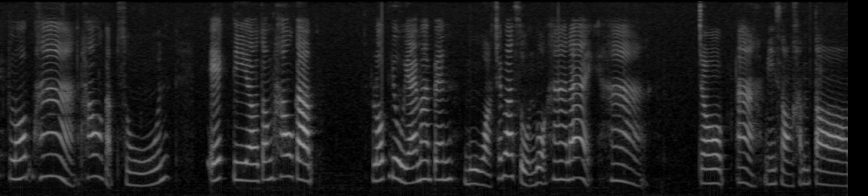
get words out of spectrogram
x ลบ 5 เท่ากับ 0 x เดียวต้องเท่ากับ ลบอยู่ย้ายมาเป็นบวกใช่ป่ะ0บวก5ได้5จบ อะ มี2คำตอบ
